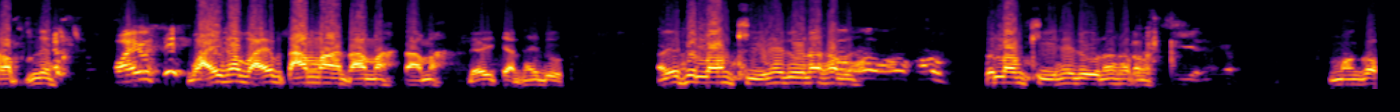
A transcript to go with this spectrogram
ครับนี่ไหวไหมไหวครับไหวตามมาตามมาตามมา เดี๋ยวจัดให้ดู อันนี้ทดลองขี่ให้ดูนะครับเอาเอาเอาทดลองขี่ให้ดูนะครับลองขี่นะครับ มันก็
